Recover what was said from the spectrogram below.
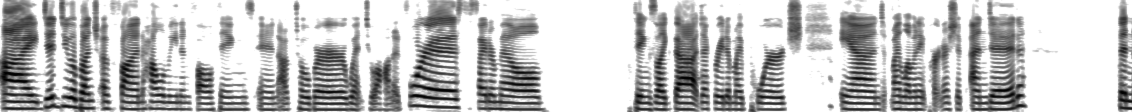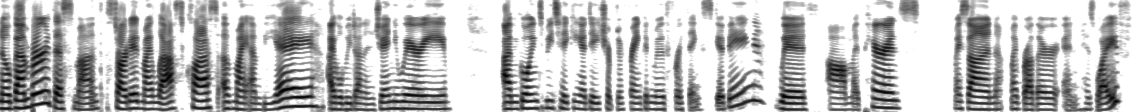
I did do a bunch of fun Halloween and fall things in October. Went to a haunted forest, cider mill, things like that, decorated my porch, and my Lemon8 partnership ended. Then November this month started my last class of my MBA. I will be done in January. I'm going to be taking a day trip to Frankenmuth for Thanksgiving with um, my parents, my son, my brother, and his wife.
